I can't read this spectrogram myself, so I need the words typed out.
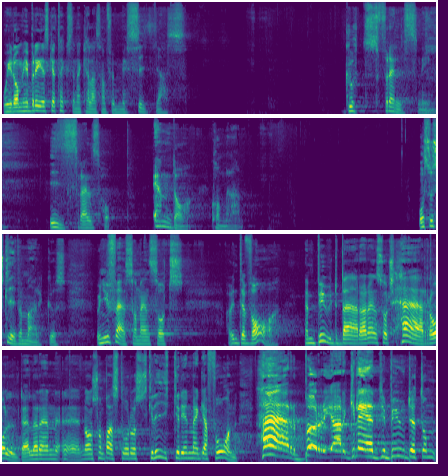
och I de hebreiska texterna kallas han för Messias. Guds frälsning, Israels hopp. En dag kommer han. Och så skriver Markus ungefär som en sorts, jag vet inte vad, en budbärare, en sorts härold eller en, eh, någon som bara står och skriker i en megafon. Här börjar glädjebudet om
